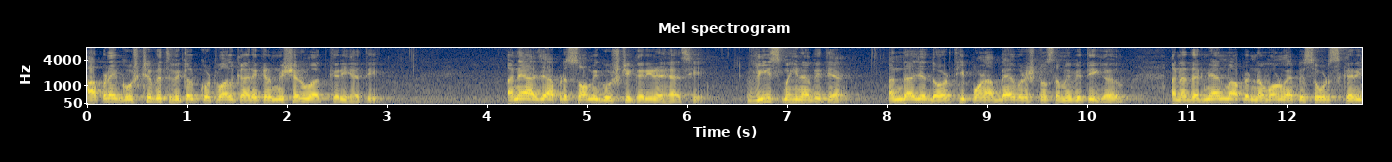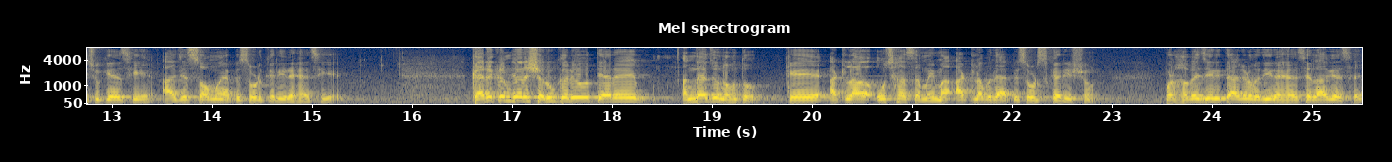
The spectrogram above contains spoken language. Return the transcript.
આપણે ગોષ્ઠી વિથ વિકલ્પ કોટવાલ કાર્યક્રમની શરૂઆત કરી હતી. અને આજે આપણે સોમી ગોષ્ઠી કરી રહ્યા છીએ. વીસ મહિના વીત્યા. અંદાજે દોઢથી પોણા બે વર્ષનો સમય વીતી ગયો. અને દરમિયાનમાં આપણે નવ્વાણું એપિસોડ્સ કરી ચૂક્યા છીએ. આજે સોમો એપિસોડ કરી રહ્યા છીએ. કાર્યક્રમ જ્યારે શરૂ કર્યો ત્યારે અંદાજો નહોતો કે આટલા ઓછા સમયમાં આટલા બધા એપિસોડ્સ કરીશું. પણ હવે જે રીતે આગળ વધી રહ્યા છે, લાગે છે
